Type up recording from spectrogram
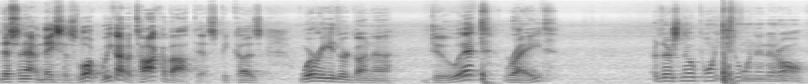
this and that. And they says, look, we got to talk about this because we're either going to do it right or there's no point in doing it at all.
